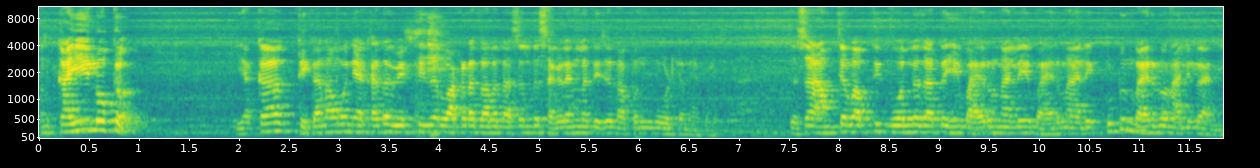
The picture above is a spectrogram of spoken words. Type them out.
पण काही लोक एका ठिकाणाहून एखादा व्यक्ती जर वाकडा चालत असेल तर सगळ्यांना त्याच्यात आपण ओढलं नाही पाहिजे. जसं आमच्या बाबतीत बोललं जातं हे बाहेरून आले बाहेरनं आले कुठून बाहेरून आलेलो आम्ही?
